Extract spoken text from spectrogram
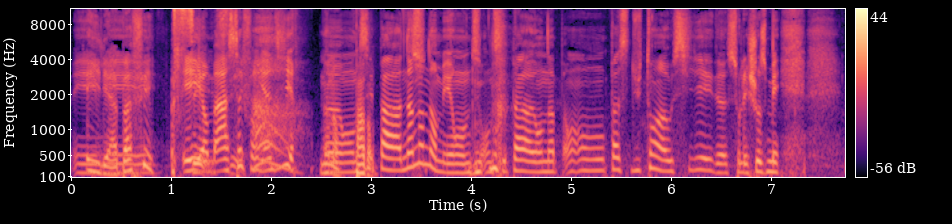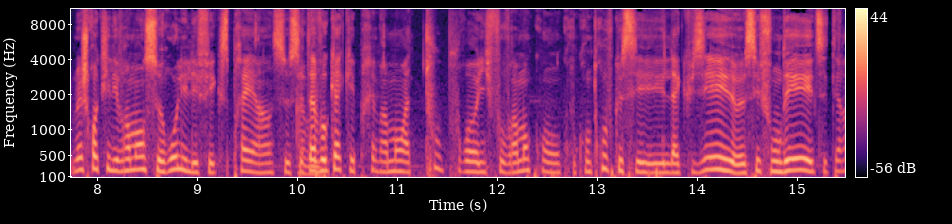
Et il est abaffé. Et C'est- euh, bah, ça, il faut rien dire. Non, Euh, on ne sait pas. Non, non, non, mais on, on ne sait pas. On, a- on passe du temps à osciller de- sur les choses. Mais, mais je crois qu'il est vraiment ce rôle, il est fait exprès. hein. Ce- cet Ah oui. avocat qui est prêt vraiment à tout pour. euh, il faut vraiment qu'on trouve que c'est l'accusé, euh, c'est fondé, etc.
